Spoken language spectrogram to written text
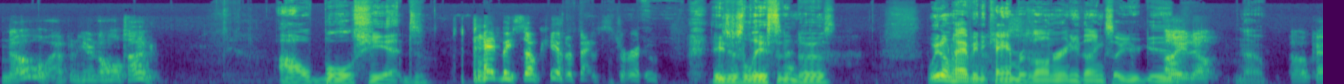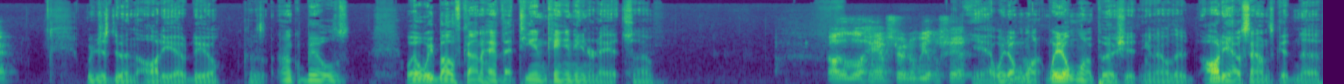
No, I've been here the whole time. Oh bullshit! That'd be so cute if that was true. He's just listening to us. We don't have any cameras on or anything, so you're good. Oh, you don't? No, Oh, okay. we're just doing the audio deal because Uncle Bill's. Well, we both kind of have that tin can internet, so Oh, the little hamster in the wheel shit. yeah, we don't want we don't want to push it. You know, the audio sounds good enough.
